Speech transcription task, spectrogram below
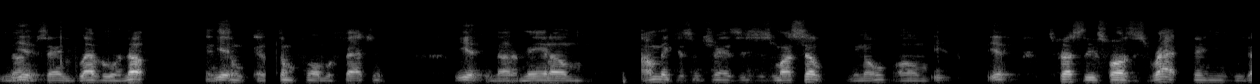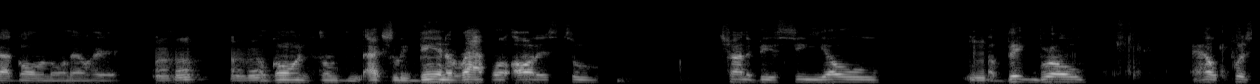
You know Yeah. what I'm saying? You're leveling up in Yeah. some in some form of fashion. Yeah, You know what I mean? Um, I'm making some transitions myself. You know, um, yeah, especially as far as this rap thing we got going on out here. uh huh, uh huh. I'm going from actually being a rapper artist to trying to be a CEO, Mhm. a big bro, and help push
